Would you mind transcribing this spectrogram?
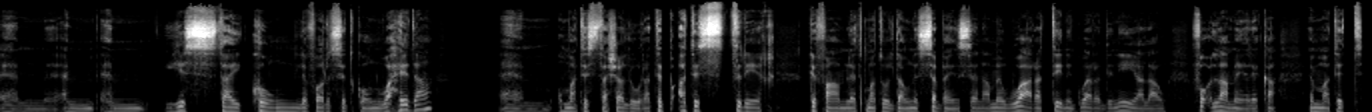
hemm jista' jkun li forsi tkun waħidha u ma tistax allura tibqa' tistrieħ kif għamlet matul dawn is-70 sena minn wara t-Tieni Gwerra Dinjija 'l hawn fuq l-Amerika imma trid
